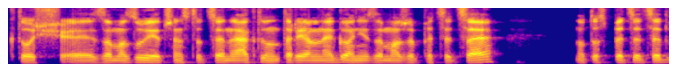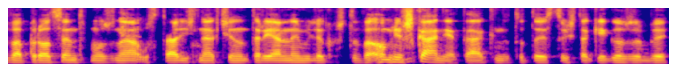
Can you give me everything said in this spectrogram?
ktoś e, zamazuje często cenę aktu notarialnego, a nie zamarze PCC, no to z PCC 2% można ustalić na akcie notarialnym, ile kosztowało mieszkanie, tak? No to to jest coś takiego, żeby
